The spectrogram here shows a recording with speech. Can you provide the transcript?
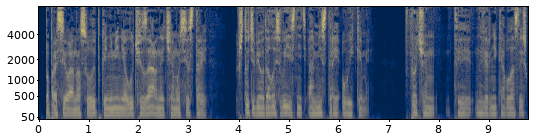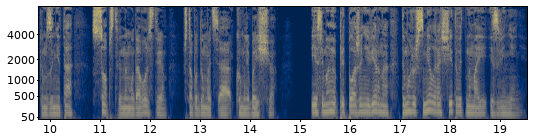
— попросила она с улыбкой не менее лучезарной, чем у сестры, «что тебе удалось выяснить о мистере Уикоме. Впрочем, ты наверняка была слишком занята собственным удовольствием, чтобы думать о ком-либо еще. Если мое предположение верно, ты можешь смело рассчитывать на мои извинения».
